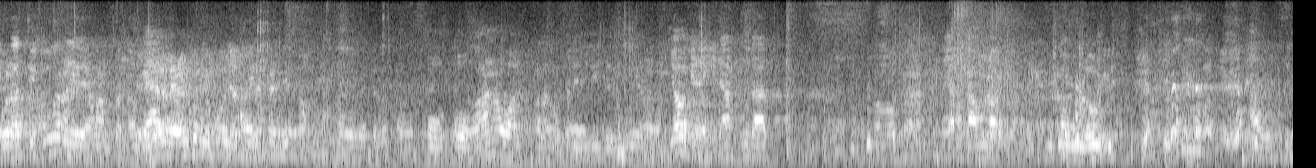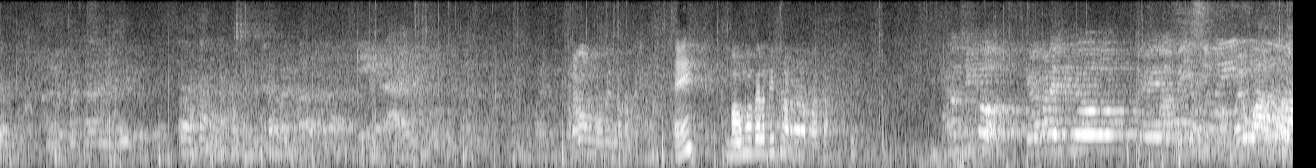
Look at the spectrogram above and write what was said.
Por actitud ganaría diamante. O gano o al Yo que le quitan puta. Me llamo. Vocabulario. Ahora vamos a moverla para acá. ¿Eh? Vamos a mover la pizarra ahora para acá. Bueno chicos, ¿qué me ha parecido? Guapísimo, muy guapo.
